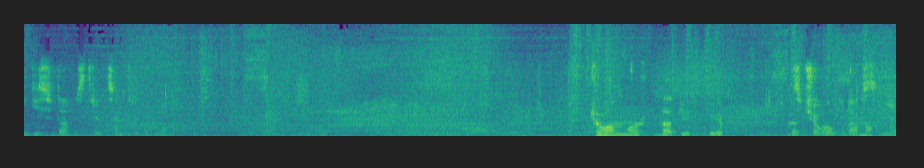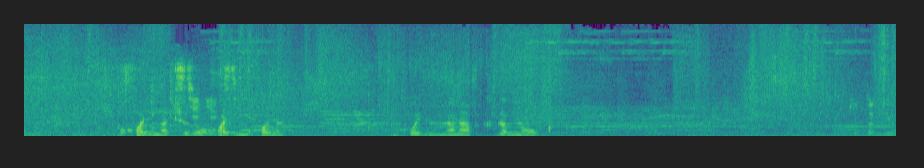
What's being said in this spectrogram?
Иди сюда быстрее в центре. Че он может туда отвести? Чего вон туда Ну? Уходим отсюда, Стене, уходим, уходим. Уходим, на нас как говно. Тут добьем.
